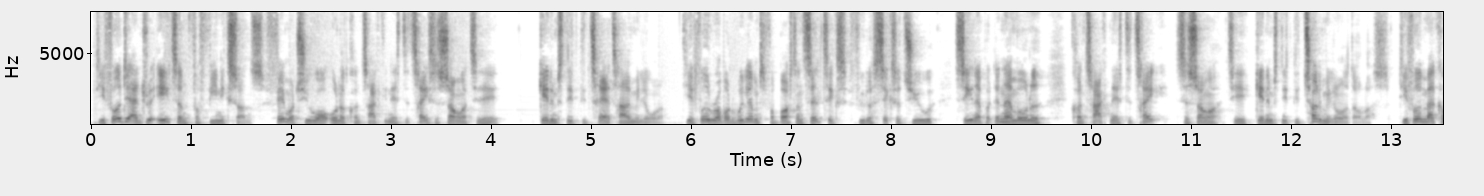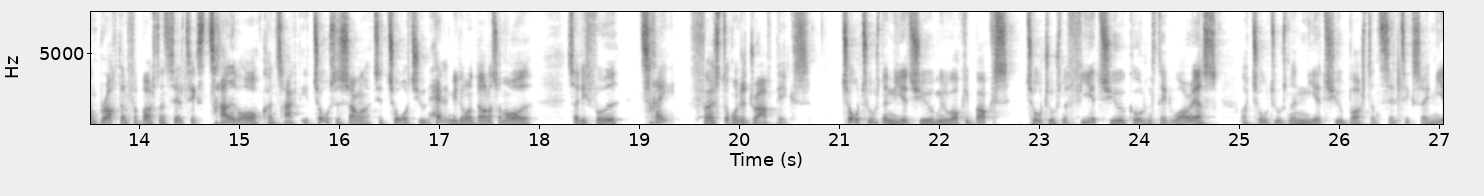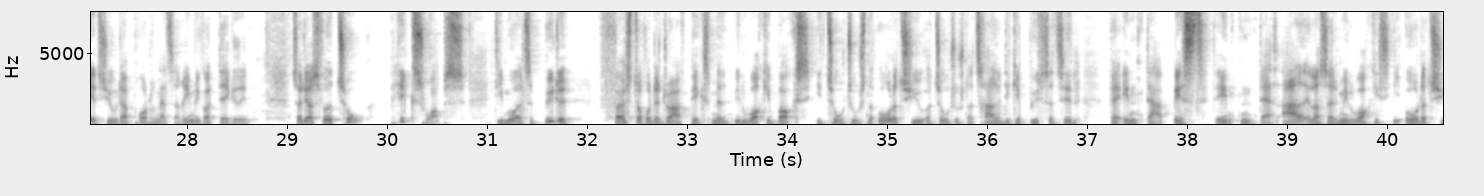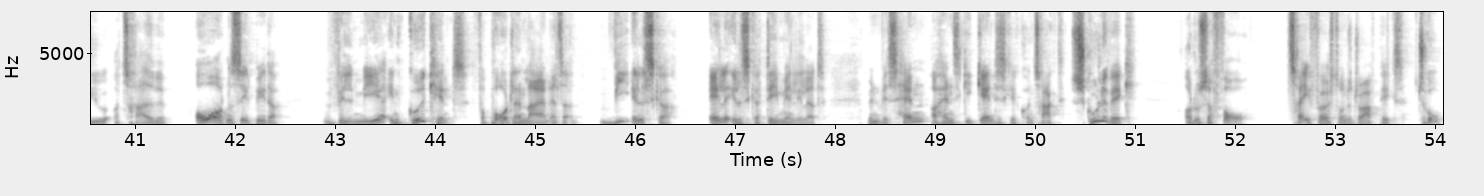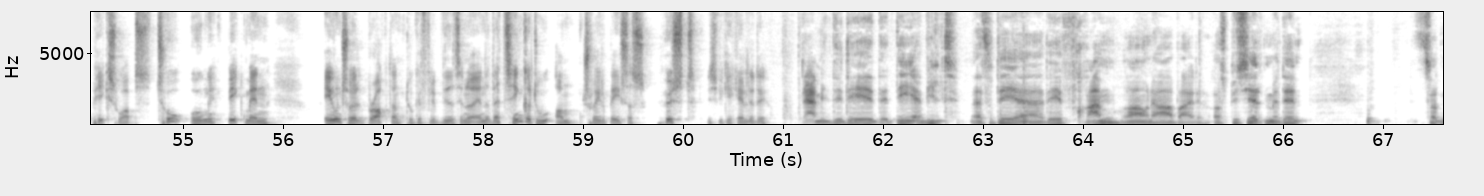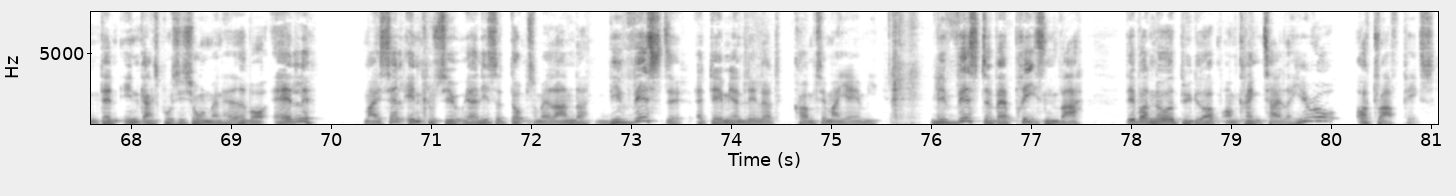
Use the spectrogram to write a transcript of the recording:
De har fået det Andrew Ayton for Phoenix Suns. 25 år under kontrakt de næste tre sæsoner til gennemsnitligt 33 millioner. De har fået Robert Williams fra Boston Celtics, fylder 26 senere på den her måned, kontrakt næste tre sæsoner til gennemsnitligt 12 millioner dollars. De har fået Malcolm Brogdon fra Boston Celtics, 30 år kontrakt i to sæsoner til 22,5 millioner dollars om året. Så har de fået tre første runde draft picks. 2029 Milwaukee Bucks, 2024 Golden State Warriors og 2029 Boston Celtics. Så i 29 der er Portland altså rimelig godt dækket ind. Så har de også fået to pick swaps. De må altså bytte første runde draft picks med Milwaukee Bucks i 2028 og 2030. De kan bytte sig til, hvad end der er bedst. Det er enten deres eget, eller så er det Milwaukee's i 28 og 30. Overordnet set, Peter, vel mere end godkendt for Portland Lion. Altså, vi elsker, alle elsker Damian Lillard. Men hvis han og hans gigantiske kontrakt skulle væk, og du så får tre første runde draft picks, to pick swaps, to unge big men, eventuelt Brogdon, du kan flippe videre til noget andet. Hvad tænker du om Trailblazers høst, hvis vi kan kalde det det? Jamen, det, det, det, det er vildt. Altså, det er, det er fremragende arbejde. Og specielt med den, sådan den indgangsposition, man havde, hvor alle, mig selv inklusiv, jeg er lige så dum som alle andre, vi vidste, at Damian Lillard kom til Miami. Vi vidste, hvad prisen var. Det var noget bygget op omkring Tyler Hero og draft picks.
